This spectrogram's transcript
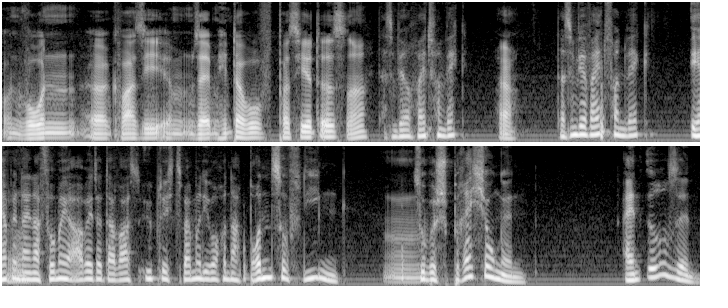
und Wohnen äh, quasi im selben Hinterhof passiert ist. Ne? Da sind wir auch weit von weg. Ja. Da sind wir weit von weg. Ich habe in Ja. einer Firma gearbeitet, da war es üblich, zweimal die Woche nach Bonn zu fliegen. Hm, zu Besprechungen. Ein Irrsinn,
